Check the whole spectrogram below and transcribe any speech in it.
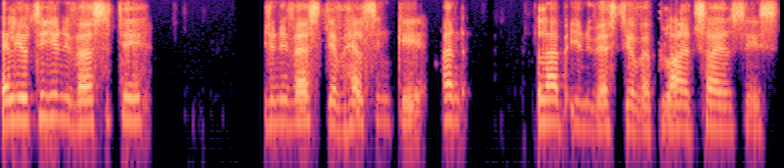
LUT University, University of Helsinki and Lab University of Applied Sciences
